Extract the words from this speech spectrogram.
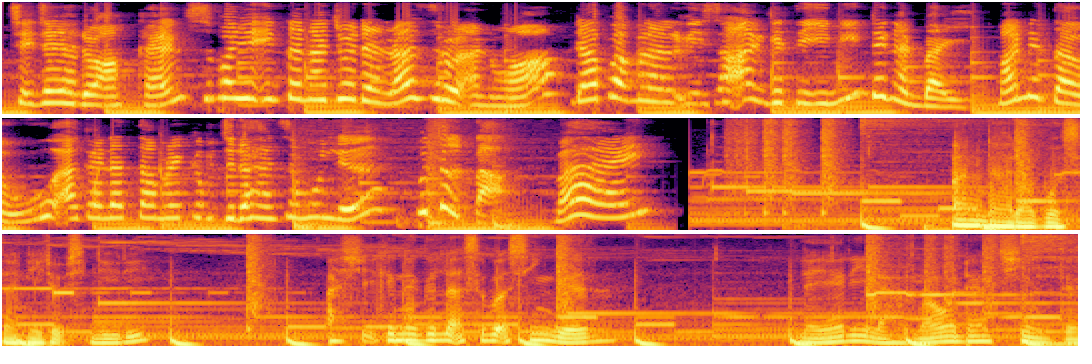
Cik Jaya doakan supaya Intan Najwa dan Razrul Anwar dapat melalui saat ini dengan baik. Mana tahu akan datang mereka berjodohan semula, betul tak? Bye! Anda dah bosan hidup sendiri? Asyik kena gelak sebab single? Layarilah Mawadang Cinta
